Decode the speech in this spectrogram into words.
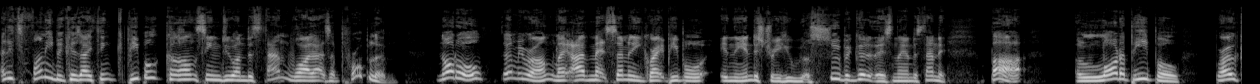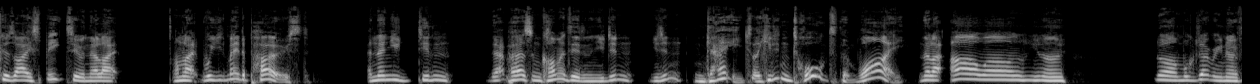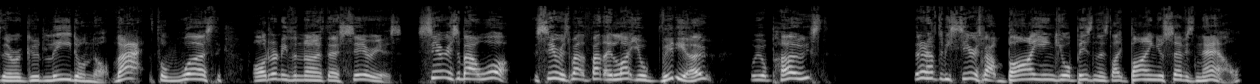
And it's funny because I think people can't seem to understand why that's a problem. Not all, don't be wrong. Like I've met so many great people in the industry who are super good at this and they understand it. But a lot of people, brokers I speak to, and they're like, I'm like, well, you made a post and then you didn't that person commented and you didn't you didn't engage like you didn't talk to them why and they're like oh well you know no we don't really know if they're a good lead or not that's the worst thing Oh, I don't even know if they're serious. Serious about what? They're serious about the fact they like your video or your post. They don't have to be serious about buying your business, like buying your service now.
